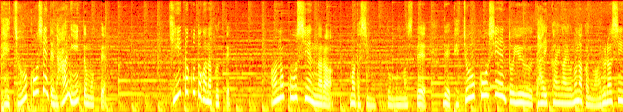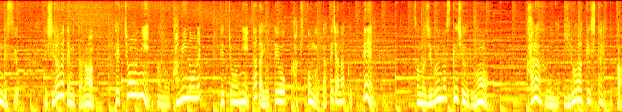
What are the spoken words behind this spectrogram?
手帳甲子園って何？って思って。聞いたことがなくって。あの甲子園ならまだしもと思いまして。で手帳甲子園という大会が世の中にはあるらしいんですよ。で調べてみたら手帳にあの紙のね手帳にただ予定を書き込むだけじゃなくってその自分のスケジュールをカラフルに色分けしたりとか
